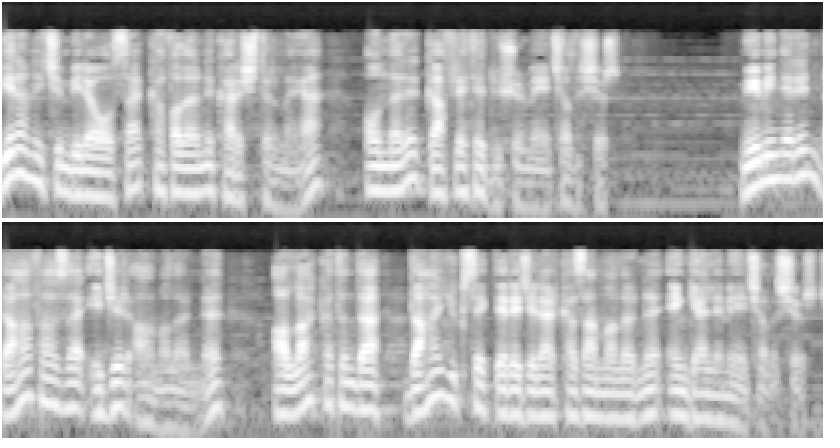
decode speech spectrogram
bir an için bile olsa kafalarını karıştırmaya, onları gaflete düşürmeye çalışır. Müminlerin daha fazla ecir almalarını, Allah katında daha yüksek dereceler kazanmalarını engellemeye çalışır.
